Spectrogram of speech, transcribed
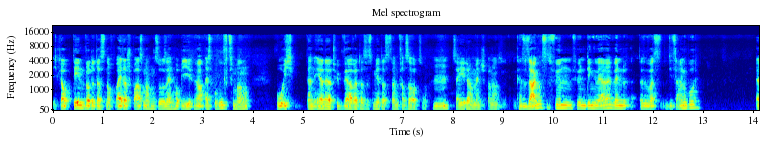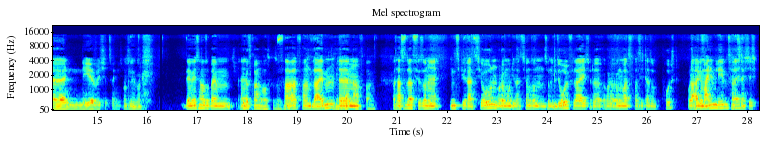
ich glaube, denen würde das noch weiter Spaß machen, so sein Hobby Ja. als Beruf zu machen, wo ich dann eher der Typ wäre, dass es mir das dann versaut. So. Mhm. Ist ja jeder Mensch anders. Kannst du sagen, was das für ein, für ein Ding wäre, wenn du, also was, dieses Angebot? Äh, nee, will ich jetzt eigentlich nicht. Okay, gut. Wenn wir jetzt mal so beim Gute äh, Fragen rausgesucht. ne? Fahrradfahren bleiben, ähm, nachfragen. was hast du da für so eine Inspiration oder Motivation, so ein, so ein Idol vielleicht oder, oder irgendwas, was sich da so pusht? Oder allgemein im Leben vielleicht? Tatsächlich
